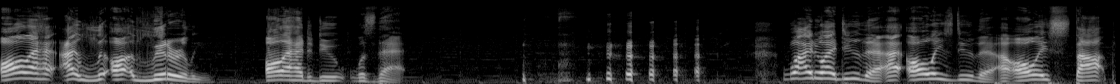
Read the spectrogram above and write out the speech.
All I had, I li- uh, literally, all I had to do was that. Why do I do that? I always do that. I always stop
